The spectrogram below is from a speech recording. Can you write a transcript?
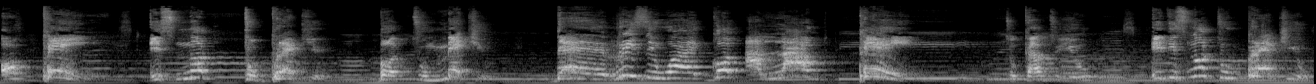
of pain is not to break you, but to make you. The reason why God allowed pain to come to you, it is not to break you,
